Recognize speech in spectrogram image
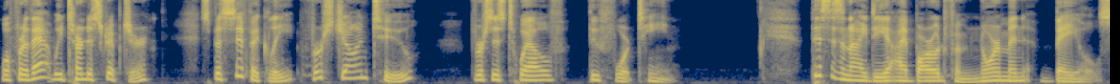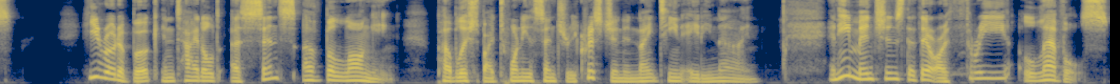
Well, for that, we turn to scripture, specifically 1 John 2, verses 12 through 14. This is an idea I borrowed from Norman Bales. He wrote a book entitled A Sense of Belonging published by 20th Century Christian in 1989. And he mentions that there are three levels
